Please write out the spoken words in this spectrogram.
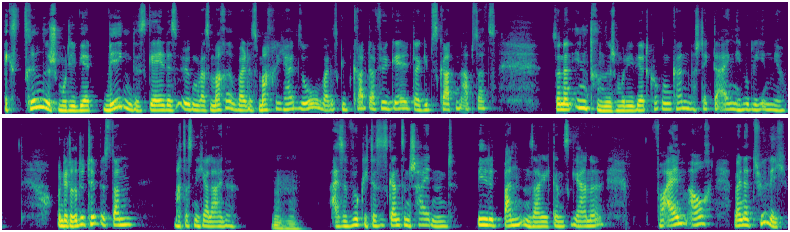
extrinsisch motiviert wegen des Geldes irgendwas mache, weil das mache ich halt so, weil es gibt gerade dafür Geld, da gibt es gerade einen Absatz, sondern intrinsisch motiviert gucken kann, was steckt da eigentlich wirklich in mir. Und der dritte Tipp ist dann, mach das nicht alleine. Mhm. Also wirklich, das ist ganz entscheidend. Bildet Banden, sage ich ganz gerne. Vor allem auch, weil natürlich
